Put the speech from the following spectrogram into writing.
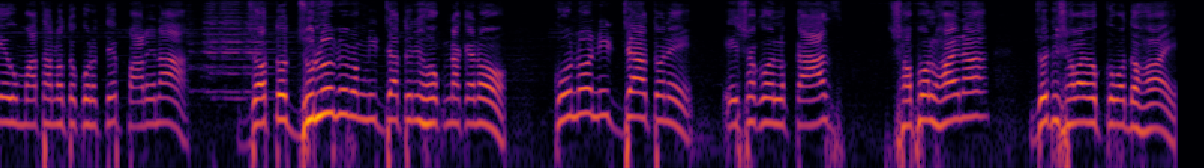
কেউ মাথা নত করতে পারে না। যত জুলুম এবং নির্যাতনই হোক না কেন, কোনো নির্যাতনে এই সকল কাজ সফল হয় না, যদি সবাই ঐক্যবদ্ধ হয়।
